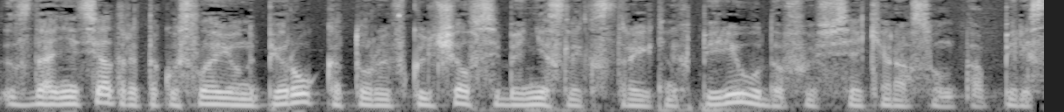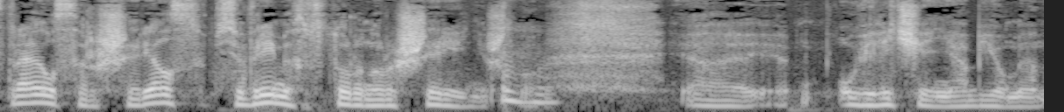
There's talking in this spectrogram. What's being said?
здание театра – это такой слоеный пирог, который включал в себя несколько строительных периодов, и всякий раз он там перестраивался, расширялся, все время в сторону расширения шло, угу. увеличение объема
